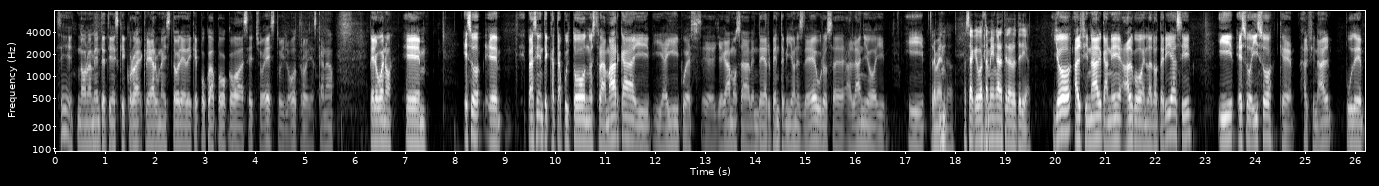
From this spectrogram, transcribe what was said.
Sí, normalmente tienes que crear una historia de que poco a poco has hecho esto y lo otro y has ganado. Pero bueno, em, eso eh, básicamente catapultó nuestra marca y, ahí pues eh, llegamos a vender 20 millones de euros eh, al año y, y, Tremendo. O sea que vos em, también ganaste la lotería. Yo al final gané algo en la lotería, sí, y eso hizo que al final pude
